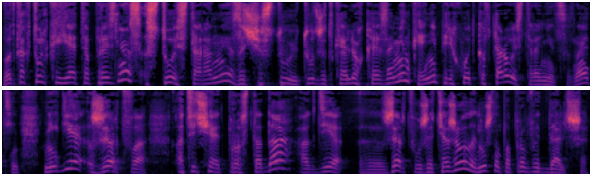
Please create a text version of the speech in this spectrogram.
Вот как только я это произнес, с той стороны зачастую тут же такая легкая заминка, и они переходят ко второй странице. Знаете, нигде жертва отвечает просто да, а где э, жертва уже тяжелая, нужно попробовать дальше.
